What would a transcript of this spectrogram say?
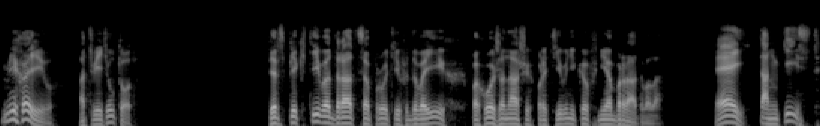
«Михаил», — ответил тот. Перспектива драться против двоих, похоже, наших противников не обрадовала. «Эй, танкист!»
